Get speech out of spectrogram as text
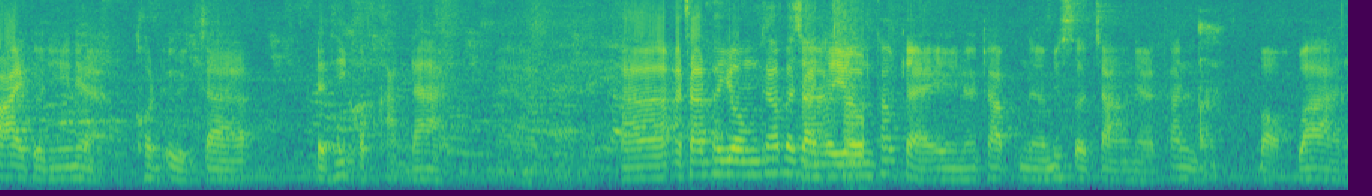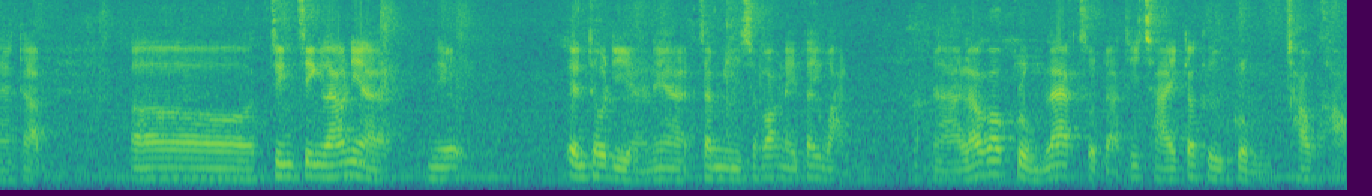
ป้ายตัวนี้เนี่ยคนอื่นจะเป็นที่ขบขันได้นะครับ อ่าอาจารย์พยงครับอาจารย์พยงเท่าแก่เองนะครับเนี่ยมิสเตอร์จางเนี่ยท่านบอกว่านะครับเอ่อจริงๆแล้วเนี่ยเอนโทเดียเนี่ยจะมีเฉพาะในไต้หวันนะแล้วก็กลุ่มแรกสุดอะที่ใช้ก็คือกลุ่มชาวเขา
